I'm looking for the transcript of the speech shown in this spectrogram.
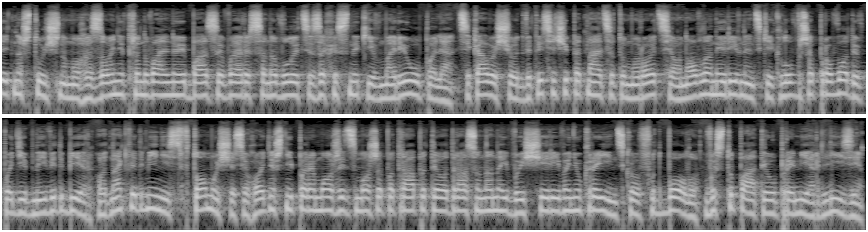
проходять на штучному газоні тренувальної бази Вереса на вулиці захисників Маріуполя. Цікаво, що у 2015 році оновлений рівненський клуб вже проводив подібний відбір. Однак відмінність в тому, що сьогоднішній переможець зможе потрапити одразу на найвищий рівень українського футболу, виступати у прем'єр-лізі.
